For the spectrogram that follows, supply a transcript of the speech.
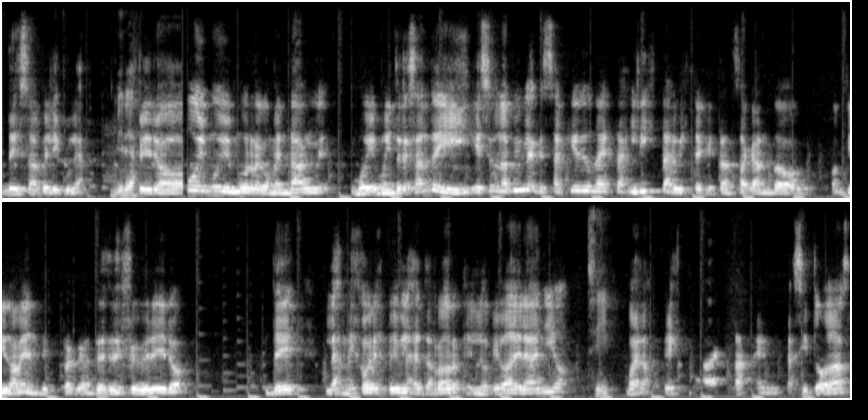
de esa película. Mirá. Pero muy, muy, muy recomendable, muy, muy interesante y es una película que saqué de una de estas listas, viste, que están sacando continuamente, prácticamente desde febrero, de las mejores películas de terror en lo que va del año. Sí, Bueno, esta está en casi todas.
